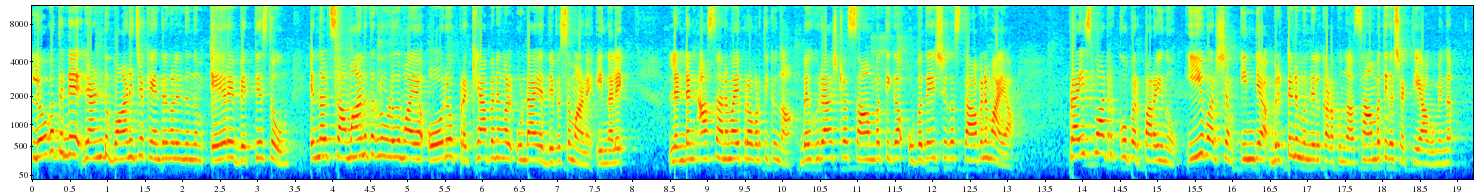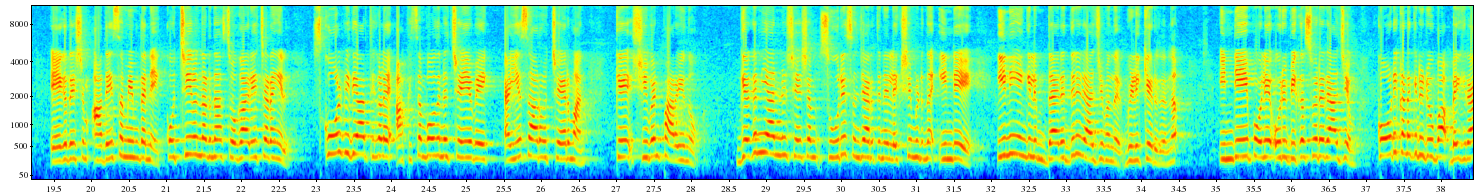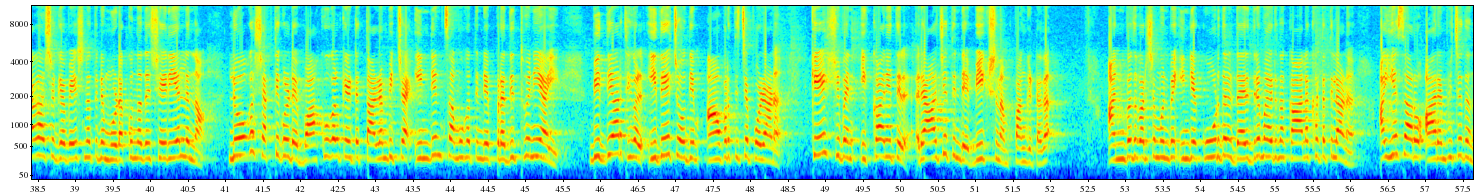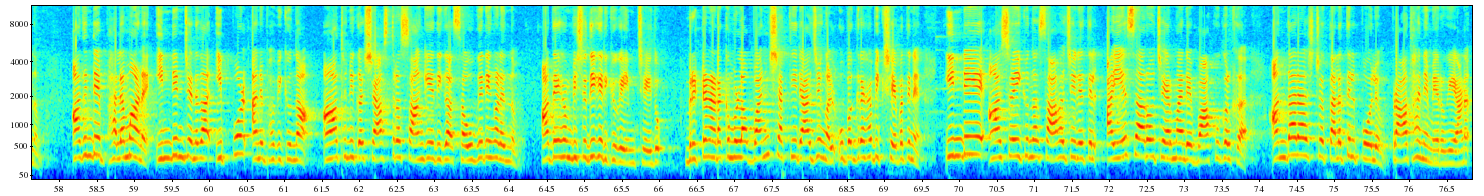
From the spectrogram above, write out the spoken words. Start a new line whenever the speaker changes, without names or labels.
ലോകത്തിന്റെ രണ്ട് വാണിജ്യ കേന്ദ്രങ്ങളിൽ നിന്നും ഏറെ വ്യത്യസ്തവും എന്നാൽ സമാനതകളുള്ളതുമായ ഓരോ പ്രഖ്യാപനങ്ങൾ ഉണ്ടായ ദിവസമാണ് ഇന്നലെ. ലണ്ടൻ ആസ്ഥാനമായി പ്രവർത്തിക്കുന്ന ബഹുരാഷ്ട്ര സാമ്പത്തിക ഉപദേശക സ്ഥാപനമായ പ്രൈസ് വാട്ടർ കൂപ്പർ പറയുന്നു ഈ വർഷം ഇന്ത്യ ബ്രിട്ടന് മുന്നിൽ കടക്കുന്ന സാമ്പത്തിക ശക്തിയാകുമെന്ന്. ഏകദേശം അതേസമയം തന്നെ കൊച്ചിയിൽ നടന്ന സ്വകാര്യ ചടങ്ങിൽ സ്കൂൾ വിദ്യാർത്ഥികളെ അഭിസംബോധന ചെയ്യവേ ഐ ചെയർമാൻ കെ ശിവൻ പറയുന്നു ഗഗൻയാനിനു ശേഷം സൂര്യസഞ്ചാരത്തിന് ലക്ഷ്യമിടുന്ന ഇന്ത്യയെ ഇനിയെങ്കിലും ദരിദ്ര രാജ്യമെന്ന് വിളിക്കരുതെന്ന്. ഇന്ത്യയെ പോലെ ഒരു വികസ്വര രാജ്യം കോടിക്കണക്കിന് രൂപ ബഹിരാകാശ ഗവേഷണത്തിന് മുടക്കുന്നത് ശരിയല്ലെന്ന ലോകശക്തികളുടെ വാക്കുകൾ കേട്ട് തഴമ്പിച്ച ഇന്ത്യൻ സമൂഹത്തിന്റെ പ്രതിധ്വനിയായി വിദ്യാർത്ഥികൾ ഇതേ ചോദ്യം ആവർത്തിച്ചപ്പോഴാണ് കെ ശിവൻ ഇക്കാര്യത്തിൽ രാജ്യത്തിന്റെ വീക്ഷണം പങ്കിട്ടത്. അൻപത് വർഷം മുൻപ് ഇന്ത്യ കൂടുതൽ ദരിദ്രമായിരുന്ന കാലഘട്ടത്തിലാണ് ഐ എസ് ആരംഭിച്ചതെന്നും അതിന്റെ ഫലമാണ് ഇന്ത്യൻ ജനത ഇപ്പോൾ അനുഭവിക്കുന്ന ആധുനിക ശാസ്ത്ര സാങ്കേതിക സൗകര്യങ്ങളെന്നും അദ്ദേഹം വിശദീകരിക്കുകയും ചെയ്തു. ബ്രിട്ടൻ അടക്കമുള്ള വൻ ശക്തി രാജ്യങ്ങൾ ഉപഗ്രഹ വിക്ഷേപത്തിന് ഇന്ത്യയെ ആശ്രയിക്കുന്ന സാഹചര്യത്തിൽ ഐ എസ് ചെയർമാന്റെ വാക്കുകൾക്ക് അന്താരാഷ്ട്ര തലത്തിൽ പോലും പ്രാധാന്യമേറുകയാണ്.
